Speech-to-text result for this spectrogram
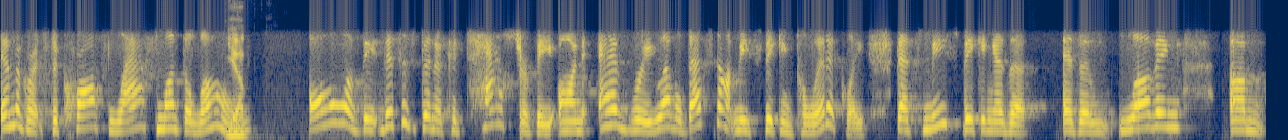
immigrants to cross last month alone yep. All of the this has been a catastrophe on every level. That's not me speaking politically. That's me speaking as a as a loving um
